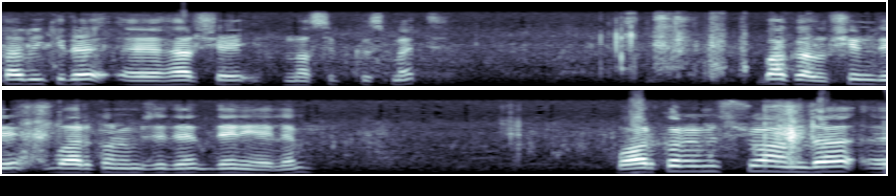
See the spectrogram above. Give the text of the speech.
Tabii ki de e, her şey nasip kısmet. Bakalım şimdi barkonumuzu de, deneyelim. Barkonumuz şu anda e,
